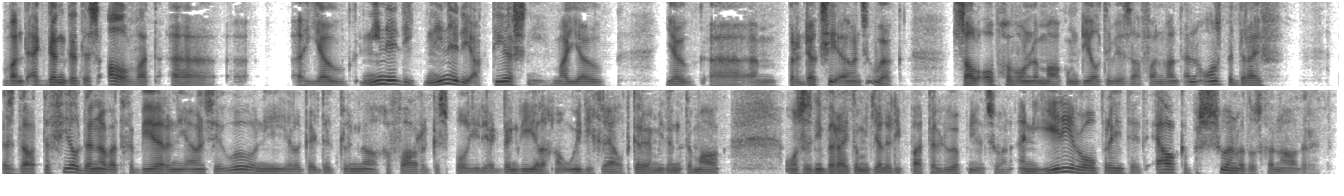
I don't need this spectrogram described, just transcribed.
want ek dink dit is al wat 'n uh, uh, jou nie net die nie net die akteurs nie, maar jou jou uh um produksie ouens ook sal opgewonde maak om deel te wees daarvan. Want in ons bedryf is daar te veel dinge wat gebeur en die ouens sê o oh, nee eerlikheid dit klink na 'n gevaarlike spul hierdie. Ek dink die hele gaan ooit die geld kry om die ding te maak. Ons is nie bereid om met julle die pad te loop nie en so aan. In hierdie rolprent het elke persoon wat ons genader het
